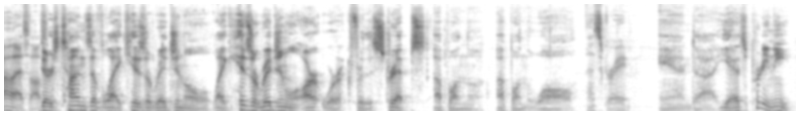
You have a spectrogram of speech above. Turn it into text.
Oh, that's awesome. there's tons of like his original like his original artwork for the strips up on the up on the wall that's great. and uh, yeah, it's pretty neat.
